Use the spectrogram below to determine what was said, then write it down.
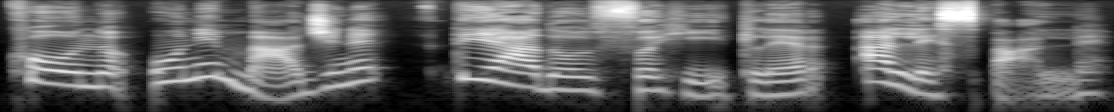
con un'immagine di Adolf Hitler alle spalle.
